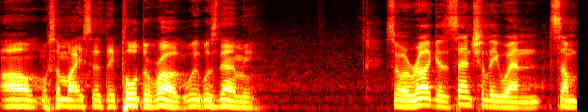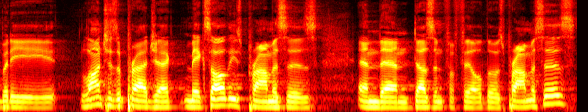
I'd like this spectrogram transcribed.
Um, somebody says they pulled the rug, what does that mean? So a rug is essentially when somebody launches a project, makes all these promises, and then doesn't fulfill those promises.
